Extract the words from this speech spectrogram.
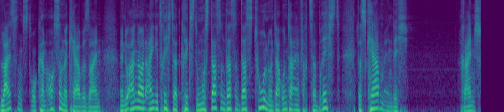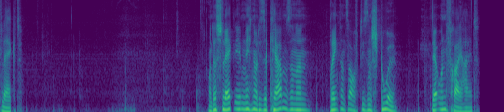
Leistungsdruck kann auch so eine Kerbe sein. Wenn du andauernd eingetrichtert kriegst, du musst das und das und das tun und darunter einfach zerbrichst, das Kerben in dich reinschlägt. Und das schlägt eben nicht nur diese Kerben, sondern bringt uns auch auf diesen Stuhl der Unfreiheit,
